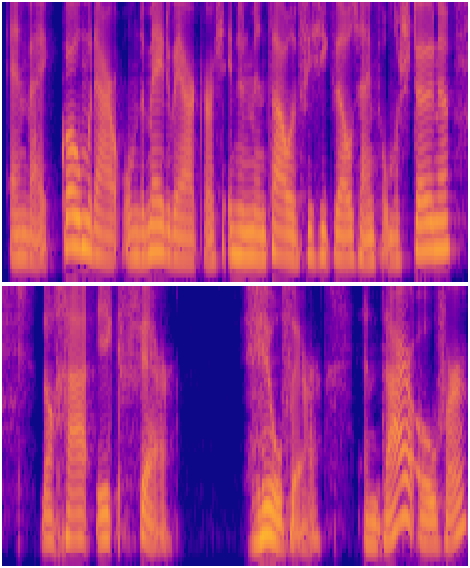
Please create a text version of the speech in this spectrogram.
en wij komen daar om de medewerkers in hun mentaal en fysiek welzijn te ondersteunen, dan ga ik ver. Heel ver. En daarover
